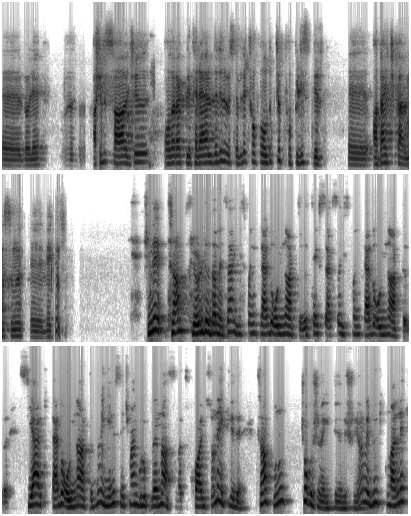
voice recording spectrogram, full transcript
e, böyle e, aşırı sağcı olarak nitelendirilmese bile çok oldukça popülist bir e, aday çıkarmasını e, bekliyor musun? Şimdi Trump Florida'da mesela Hispaniklerde oyunu arttırdı. Texas'ta Hispaniklerde oyunu arttırdı. Siyah erkeklerde oyunu arttırdı ve yeni seçmen gruplarını aslında koalisyona ekledi. Trump bunun çok hoşuna gittiğini düşünüyorum ve büyük ihtimalle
